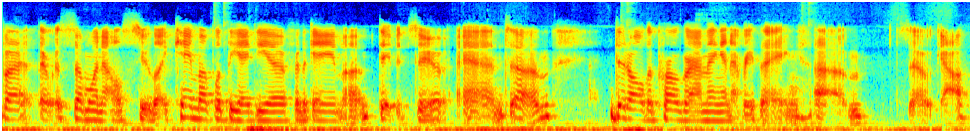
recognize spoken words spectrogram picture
But there was someone else who like came up with the idea for the game, um, David Zhu, and um, did all the programming and everything. Um, so yeah,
